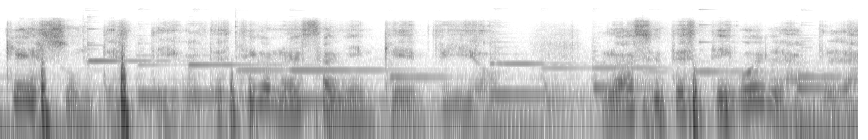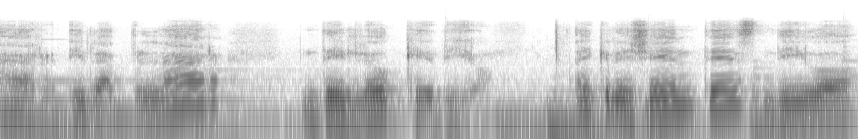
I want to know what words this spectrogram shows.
¿Qué es un testigo? El testigo no es alguien que vio, lo hace testigo el hablar, el hablar de lo que vio. Hay creyentes, digo,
